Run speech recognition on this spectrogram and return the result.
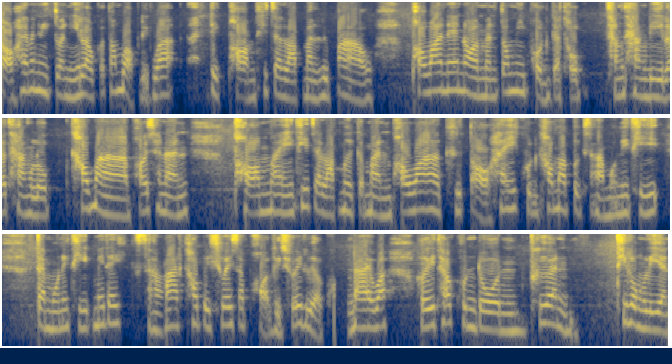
ต่อให้มันมีตัวนี้เราก็ต้องบอกเด็กว่าเด็กพร้อมที่จะรับมันหรือเปล่า เพราะว่าแน่นอนมันต้องมีผลกระทบทั้งทางดีและทางลบเข้ามา เพราะฉะนั้นพร้อมไหมที่จะรับมือกับมัน เพราะว่าคือต่อให้คุณเข้ามาปรึกษามูลนิธิ แต่มูลนิธิไม่ได้สามารถเข้าไปช่วย support หรือช่วยเหลือคุณได้ว่า เฮ้ยถ้าคุณโดนเพื่อนที่โรงเรียน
